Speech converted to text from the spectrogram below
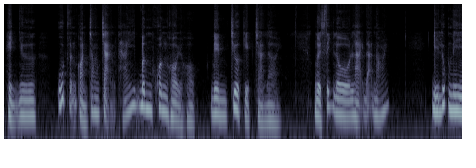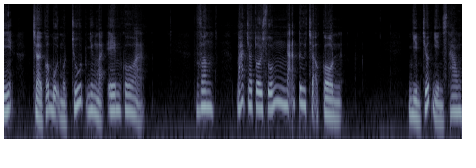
Hình như út vẫn còn trong trạng thái bâng khuâng hồi hộp nên chưa kịp trả lời. Người xích lô lại đã nói. Đi lúc ni, trời có bụi một chút nhưng mà êm cô ạ. À. Vâng, bác cho tôi xuống ngã tư chợ cồn. Nhìn trước nhìn sau,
